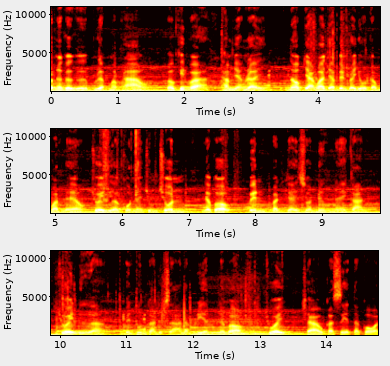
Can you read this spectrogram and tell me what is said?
จน์นั่นก็คือเปลือกมะพร้าวก็คิดว่าทำอย่างไร นอกจากว่าจะเป็นประโยชน์กับวัดแล้ว ช่วยเหลือคนในชุมชน แล้วก็เป็นปัจจัยส่วนหนึ่งในการช่วยเหลือเป็นทุนการศึกษานักเรียน แล้วก็ช่วยชาวเกษตรกร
